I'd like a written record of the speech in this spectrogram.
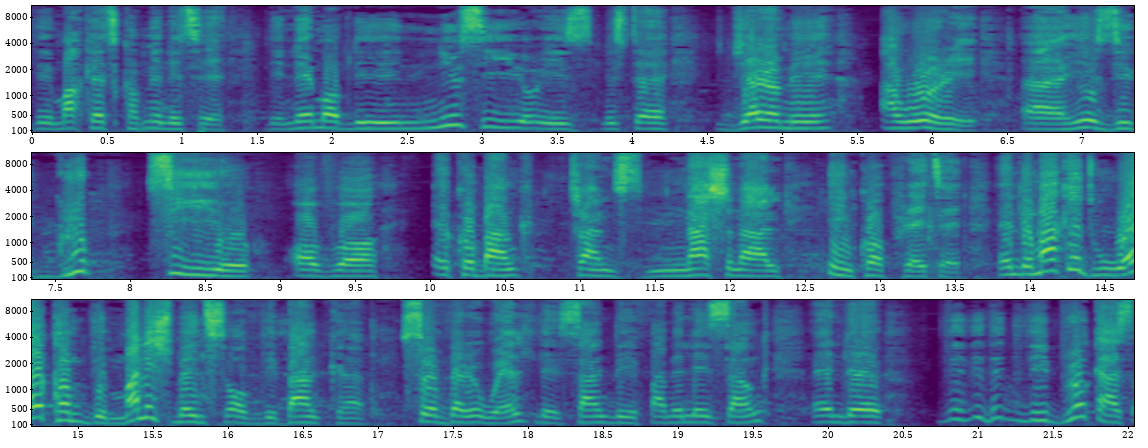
the market community. The name of the new CEO is Mr. Jeremy Awori. Uh, he is the group CEO of uh, EcoBank Transnational Incorporated. And the market welcomed the management of the bank uh, so very well. They sang the family song. And uh, the, the, the brokers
